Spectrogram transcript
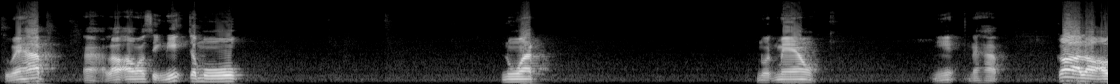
ถูกไหมครับ อ่า เราเอามาสิ่งนี้ จมูก หนวด หนวดแมว นี้นะครับ ก็เราเอา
